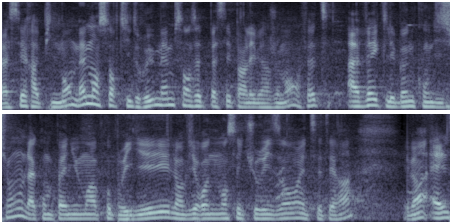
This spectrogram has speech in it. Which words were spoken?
assez rapidement, même en sortie de rue, même sans être passé par l'hébergement, en fait, avec les bonnes conditions, l'accompagnement approprié, l'environnement sécurisant, etc., eh ben, elles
